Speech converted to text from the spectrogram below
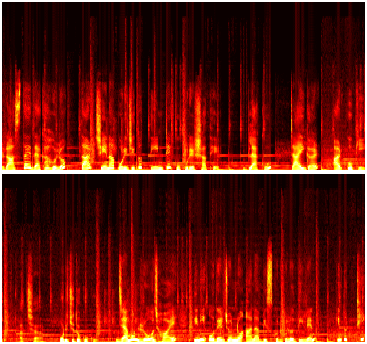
রাস্তায় দেখা হলো তার চেনা পরিচিত তিনটে কুকুরের সাথে ব্ল্যাকু টাইগার আর কুকি। আচ্ছা পরিচিত কুকুর। যেমন রোজ হয় তিনি ওদের জন্য আনা বিস্কুটগুলো দিলেন কিন্তু ঠিক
